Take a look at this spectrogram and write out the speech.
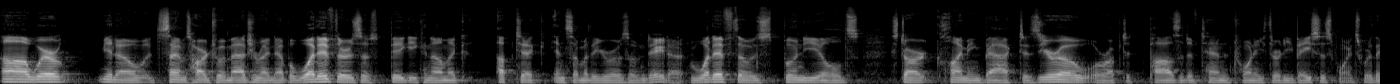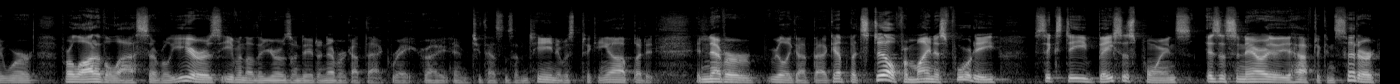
uh, where, you know, it sounds hard to imagine right now, but what if there's a big economic uptick in some of the Eurozone data? And what if those bond yields start climbing back to zero or up to positive 10, 20, 30 basis points, where they were for a lot of the last several years, even though the Eurozone data never got that great, right? In 2017, it was picking up, but it, it never really got back up. But still, from minus 40, 60 basis points is a scenario you have to consider.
